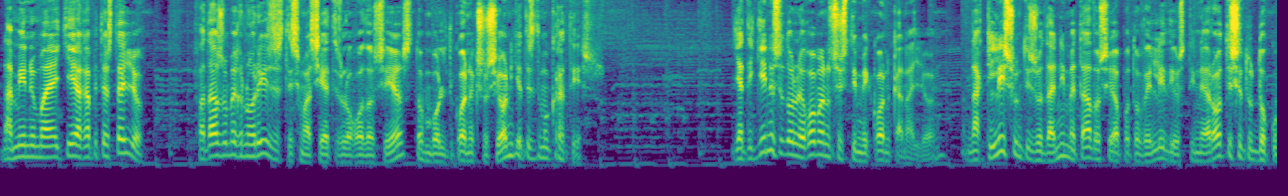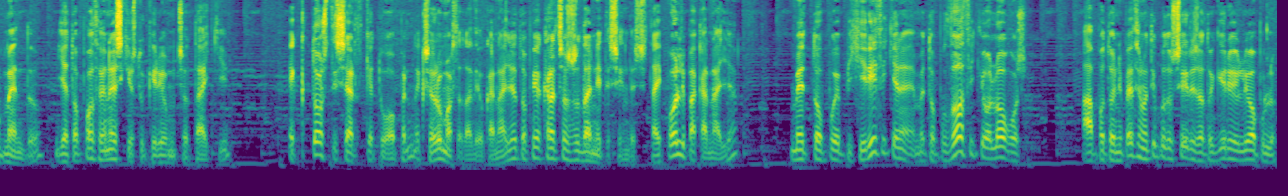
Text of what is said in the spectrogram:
Να μείνουμε εκεί, αγαπητέ Στέλιο. Φαντάζομαι γνωρίζεις τη σημασία της λογοδοσίας των πολιτικών εξουσιών για τις δημοκρατίες. Για την κίνηση των λεγόμενων συστημικών καναλιών να κλείσουν τη ζωντανή μετάδοση από το Βελίδιο στην ερώτηση του ντοκουμέντου για το πόθεν έσχεση του κ. Μητσοτάκη, εκτός της ΕΡΤ και του Open, εξαιρούμε αυτά τα δύο κανάλια, τα οποία κράτησαν ζωντανή τη σύνδεση. Τα υπόλοιπα κανάλια, με το που επιχειρήθηκε, με το που δόθηκε ο λόγος από τον υπεύθυνο τύπο του ΣΥΡΙΖΑ, τον κύριο Ηλιόπουλο,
